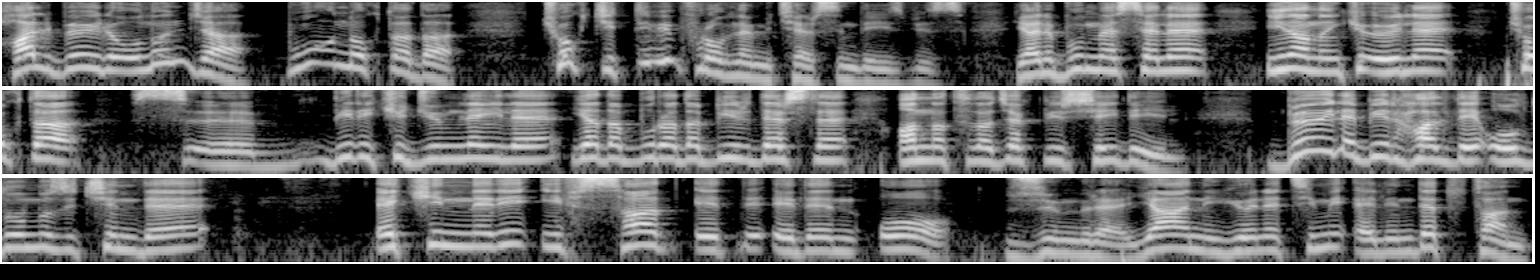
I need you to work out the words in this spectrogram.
Hal böyle olunca bu noktada çok ciddi bir problem içerisindeyiz biz. Yani bu mesele inanın ki öyle çok da e, bir iki cümleyle ya da burada bir dersle anlatılacak bir şey değil. Böyle bir halde olduğumuz için de ekinleri ifsad eden o zümre yani yönetimi elinde tutan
